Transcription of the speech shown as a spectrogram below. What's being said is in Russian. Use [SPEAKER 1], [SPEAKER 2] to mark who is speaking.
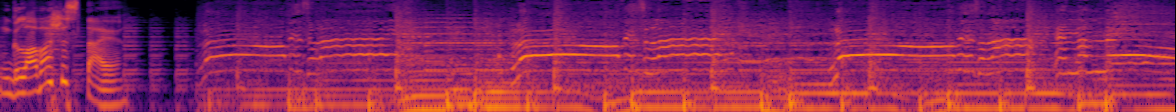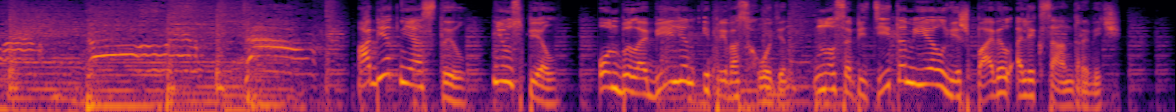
[SPEAKER 1] Глава шестая. Обед не остыл, не успел. Он был обилен и превосходен, но с аппетитом ел лишь Павел Александрович.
